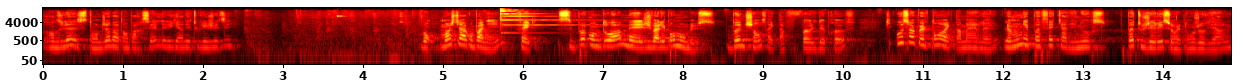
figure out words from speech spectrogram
Rendu là, c'est ton job à temps partiel de les garder tous les jeudis. Bon, moi, je t'ai accompagné. Fait c'est pas contre toi, mais je vais aller prendre mon bus. Bonne chance avec ta folle de prof. Puis aussi un peu le ton avec ta mère, là. Le monde n'est pas fait l'ours. On peut pas tout gérer sur un ton jovial.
